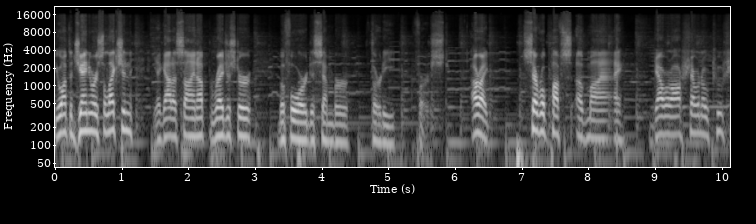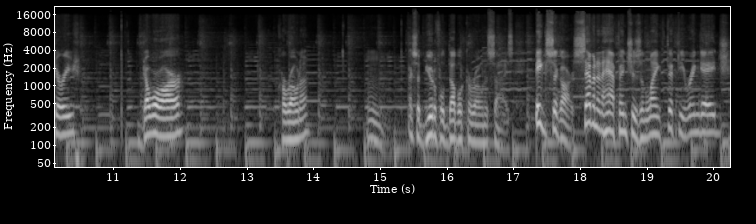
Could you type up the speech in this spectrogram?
You want the January selection, you got to sign up register before December 31st. All right, several puffs of my Davidoff 702 series. Double R Corona. Mm, that's a beautiful double Corona size. Big cigar, seven and a half inches in length, 50 ring gauge.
